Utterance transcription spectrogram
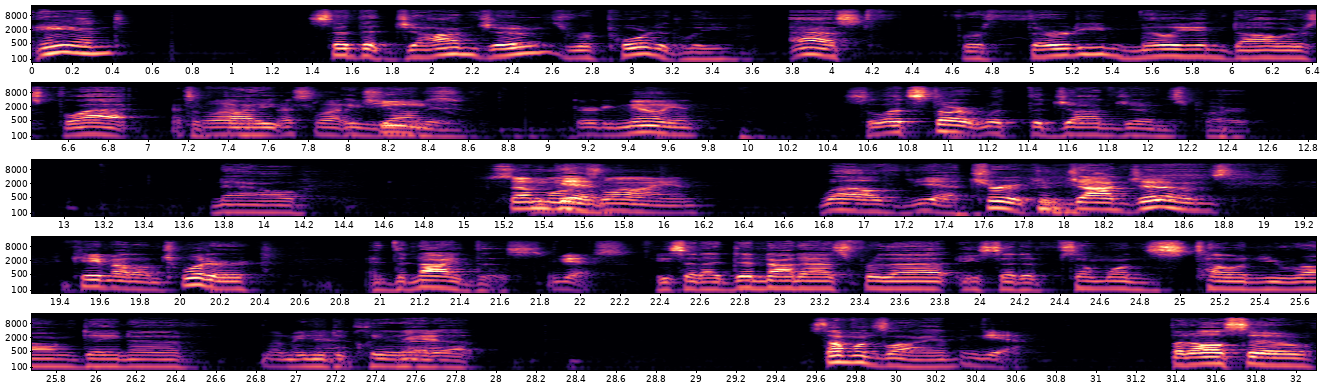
and said that Jon Jones reportedly asked for thirty million dollars flat That's to a lot. fight Of, that's a lot of Ngannou. cheese. Thirty million. So let's start with the Jon Jones part. Now, Someone's Again. lying. well, yeah, true. Jon Jones came out on Twitter and denied this. Yes. He said, "I did not ask for that." He said, "If someone's telling you wrong, Dana, Let we me need to clear that Yeah. up." Someone's lying, Yeah. but also,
